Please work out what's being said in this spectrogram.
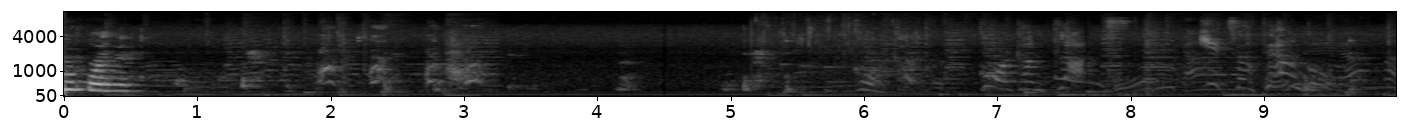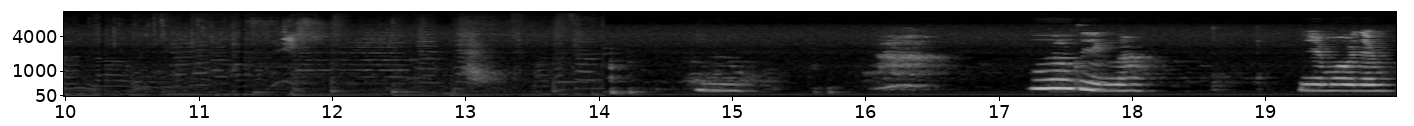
Ну, понял. Ну, вот видно. Не будем.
